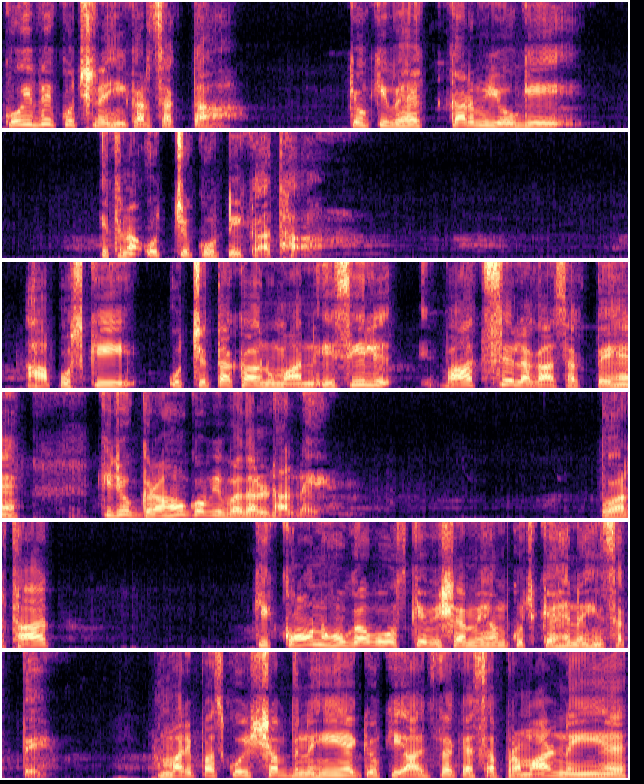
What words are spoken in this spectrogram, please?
कोई भी कुछ नहीं कर सकता, क्योंकि वह कर्म योगी इतना उच्च कोटि का था। आप उसकी उच्चता का अनुमान इसी बात से लगा सकते हैं कि जो ग्रहों को भी बदल डाले। तो अर्थात कि कौन होगा वो उसके विषय में हम कुछ कह नहीं सकते। हमारे पास कोई शब्द नहीं है, क्योंकि आज तक ऐसा प्रमाण नहीं है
